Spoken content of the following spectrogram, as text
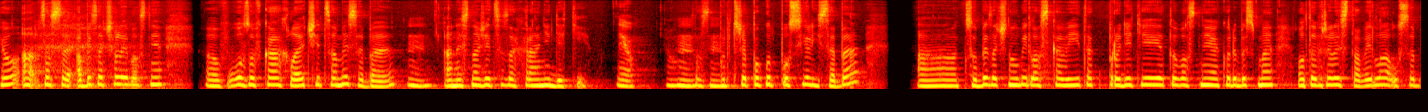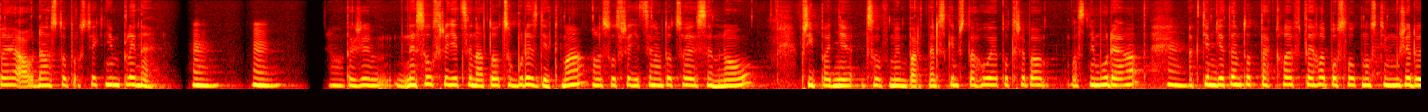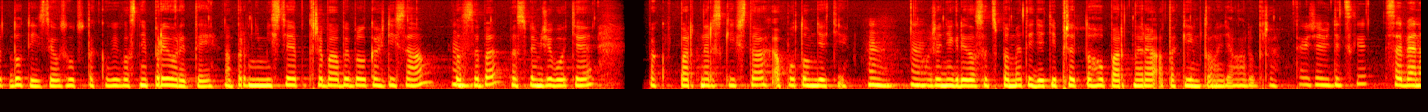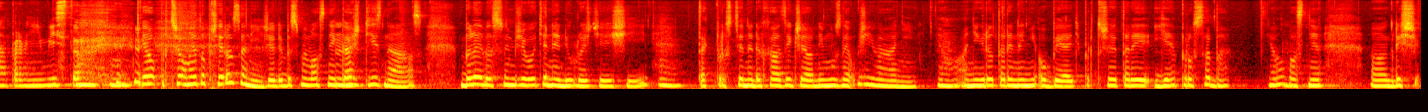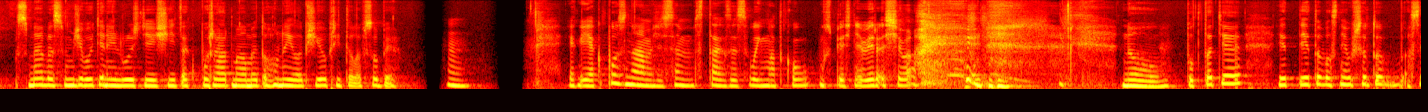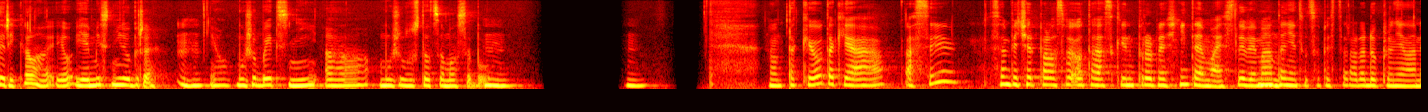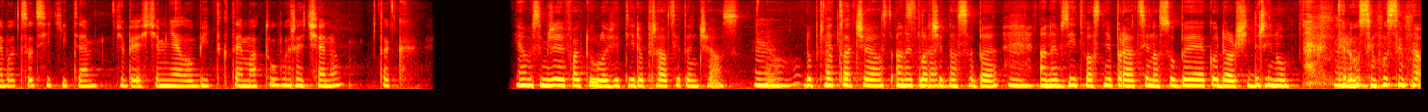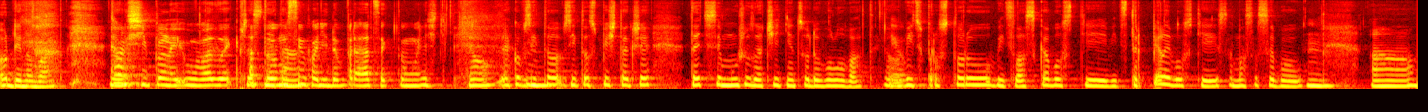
Jo, a zase, aby začali vlastně eh, v uvozovkách léčit sami sebe mm. a nesnažit se zachránit děti. Jo. jo mm. zase, mm. Protože pokud posílí sebe a k sobě začnou být laskaví, tak pro děti je to vlastně jako kdyby jsme otevřeli stavidla u sebe a od nás to prostě k ním plyne. Mm. Mm. No, takže nesoustředit se na to, co bude s dětma, ale soustředit se na to, co je se mnou, případně co v mém partnerském vztahu je potřeba vlastně mu dát. Hmm. A k těm dětem to takhle v téhle posloupnosti může dotýct. Jo? Jsou to takové vlastně priority. Na prvním místě je potřeba, aby byl každý sám hmm. za sebe ve svém životě pak partnerský vztah a potom děti. Hmm, hmm. No, že někdy zase cpeme ty děti před toho partnera a taky jim to nedělá dobře. Takže vždycky sebe na první místo. Hmm. jo, protože ono je to přirozený, že kdyby jsme vlastně hmm. každý z nás byli ve svém životě nejdůležitější, hmm. tak prostě nedochází k žádnému zneužívání. Jo? A nikdo tady není oběť, protože tady je pro sebe. Jo, hmm. vlastně, eh, když jsme ve svém životě nejdůležitější, tak pořád máme toho nejlepšího přítele v sobě. Hmm. Jak, jak poznám, že jsem vztah se svojí matkou úspěšně vyřešila? no, v podstatě je, je to vlastně, už se to asi říkala, jo, je mi s ní dobře. Mm-hmm. Jo, můžu být s ní a můžu zůstat sama sebou. Mm. Mm. No tak jo, tak já asi jsem vyčerpala své otázky pro dnešní téma. Jestli vy máte mm. něco, co byste ráda doplnila, nebo co cítíte, že by ještě mělo být k tématu řečeno, tak já myslím, že je fakt důležitý dopřát si ten čas. Hmm. Jo? Dopřát si čas a netlačit na sebe. Hmm. A nevzít vlastně práci na sobě jako další dřinu, kterou hmm. si musím naordinovat. další plný úvazek. Přesně a to musím chodit do práce k tomu ještě. Jo, jako vzít, hmm. to, vzít to spíš tak, že teď si můžu začít něco dovolovat. Jo? Jo. Víc prostoru, víc laskavosti, víc trpělivosti sama se sebou. Hmm. A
